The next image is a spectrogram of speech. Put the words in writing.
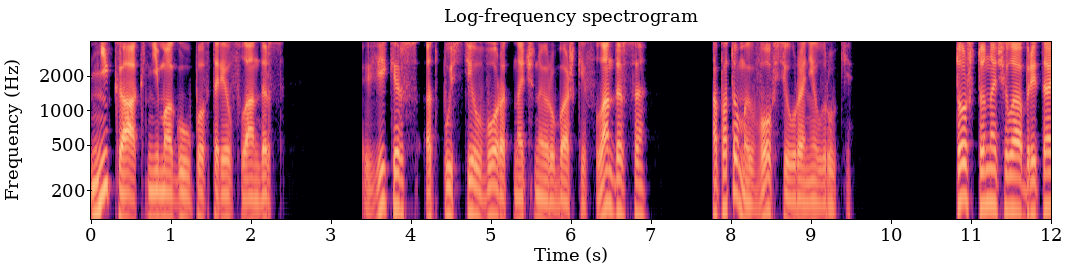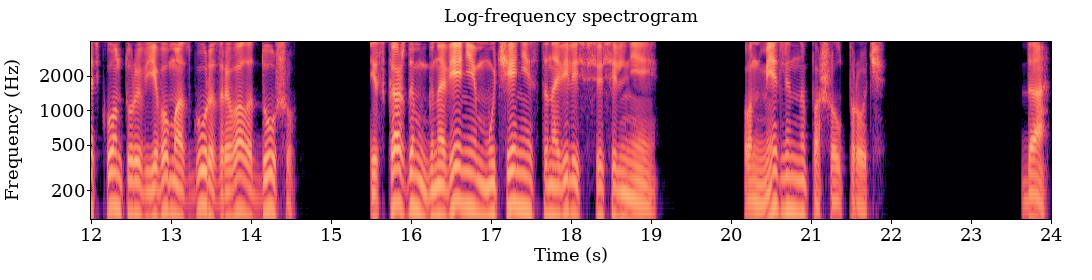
Никак не могу», — повторил Фландерс. Викерс отпустил ворот ночной рубашки Фландерса, а потом и вовсе уронил руки. То, что начало обретать контуры в его мозгу, разрывало душу и с каждым мгновением мучения становились все сильнее. Он медленно пошел прочь. «Да,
